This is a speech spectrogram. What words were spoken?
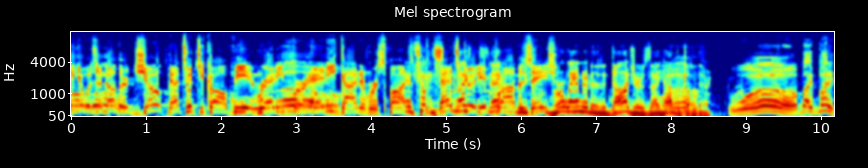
think it was another joke. That's what you call being ready for any kind of response. It's something so That's nice good to say, and then you threw improvisation. Verlander to the Dodgers. I had to go there. Whoa, buddy, buddy,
